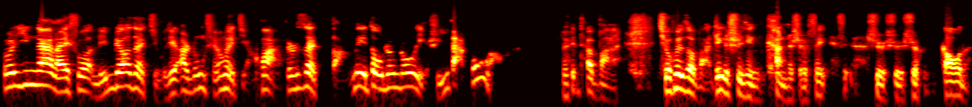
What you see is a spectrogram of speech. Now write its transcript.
他说应该来说，林彪在九届二中全会讲话，这是在党内斗争中也是一大功劳。所以他把邱会作把这个事情看的是非是是是很高的。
